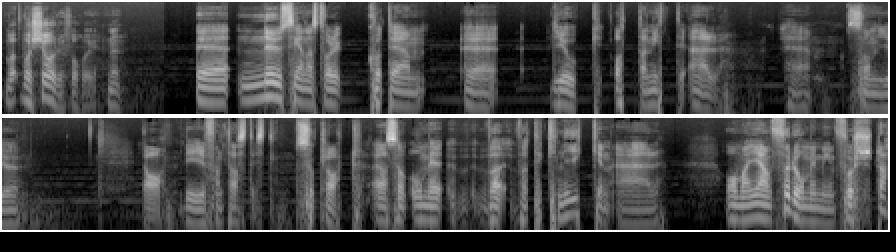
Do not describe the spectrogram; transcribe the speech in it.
Va, vad kör du för hoj nu? Eh, nu senast var det KTM eh, Duke 890R eh, som ju... Ja, det är ju fantastiskt såklart. Alltså, och med vad, vad tekniken är om man jämför då med min första,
